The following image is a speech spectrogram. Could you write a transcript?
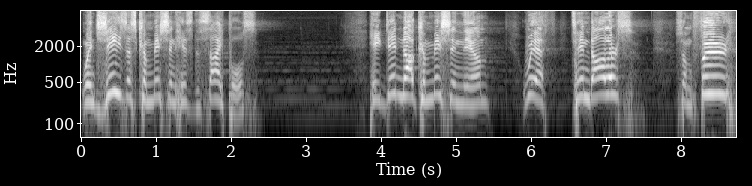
When Jesus commissioned his disciples, he did not commission them with $10, some food,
